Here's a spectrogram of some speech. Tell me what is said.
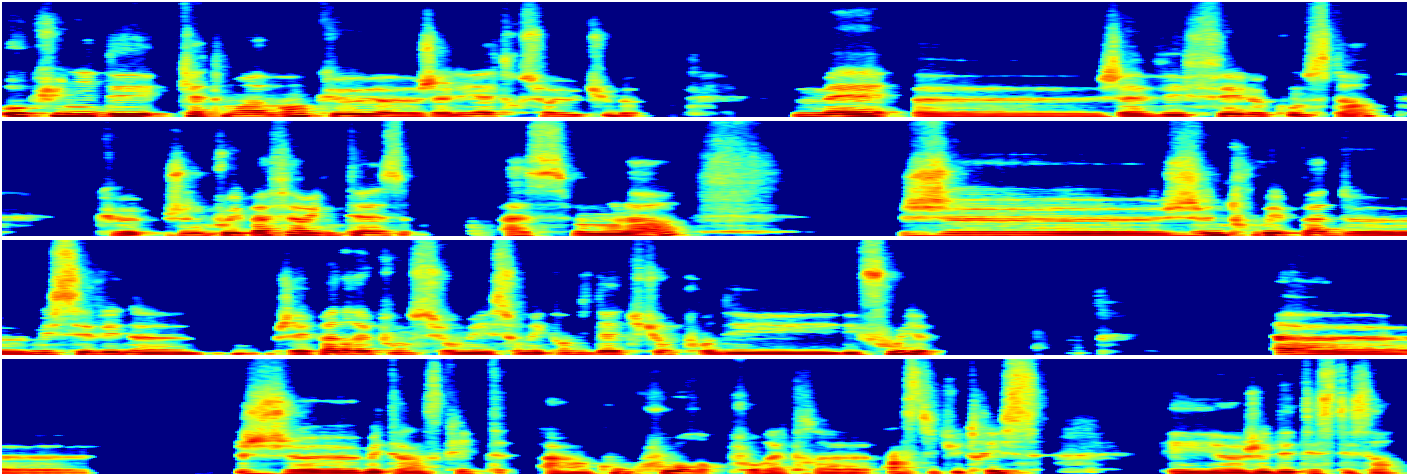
aucune idée quatre mois avant que j'allais être sur YouTube mais euh, j'avais fait le constat que je ne pouvais pas faire une thèse à ce moment-là. Je, je, ne trouvais pas de mes CV, j'avais pas de réponse sur mes, sur mes candidatures pour des, fouilles. Euh, je m'étais inscrite à un concours pour être euh, institutrice et euh, je détestais ça.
